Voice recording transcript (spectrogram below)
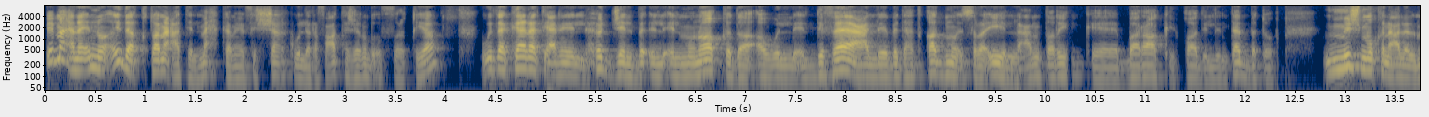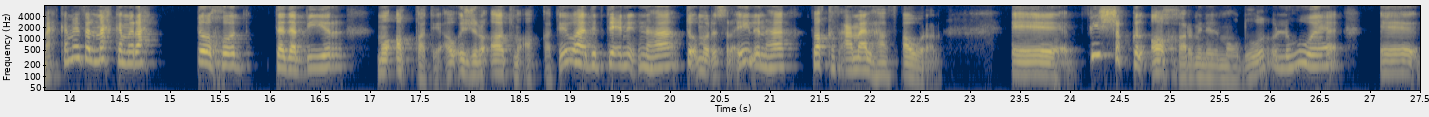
بمعنى إنه إذا اقتنعت المحكمة في الشكوى اللي رفعتها جنوب أفريقيا وإذا كانت يعني الحجة المناقضة أو الدفاع اللي بدها تقدمه إسرائيل عن طريق باراك القاضي اللي انتدبته مش مقنع للمحكمة فالمحكمة راح تأخذ تدابير مؤقتة أو إجراءات مؤقتة وهذه بتعني إنها تؤمر إسرائيل إنها توقف أعمالها فورا. آه، في الشق الآخر من الموضوع اللي هو آه،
